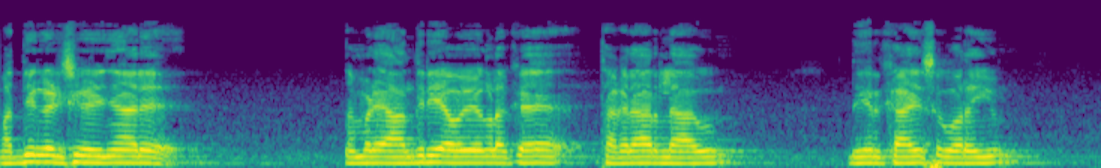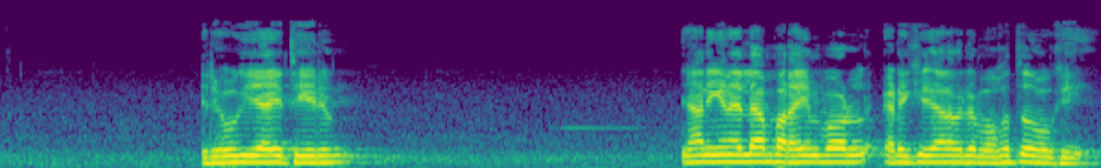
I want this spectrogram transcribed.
മദ്യം കഴിച്ചു കഴിഞ്ഞാൽ നമ്മുടെ ആന്തരിക അവയവങ്ങളൊക്കെ തകരാറിലാകും. ദീർഘായുസ് കുറയും. രോഗിയായി തീരും ഞാനിങ്ങനെല്ലാം പറയുമ്പോൾ ഇടയ്ക്ക് ഞാൻ അവന്റെ മുഖത്ത് നോക്കി.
